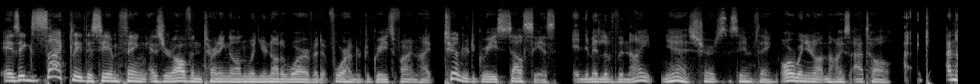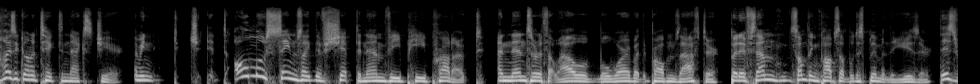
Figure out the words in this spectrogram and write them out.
is exactly the same thing as your oven turning on when you're not aware of it at 400 degrees Fahrenheit, 200 degrees Celsius in the middle of the night. Yeah, sure, it's the same thing. Or when you're not in the house at all. And how's it going to take to next year? I mean, it almost seems like they've shipped an MVP product and then sort of thought, well, we'll, we'll worry about the problems after. But if some something pops up, we'll just blame it on the user. This,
